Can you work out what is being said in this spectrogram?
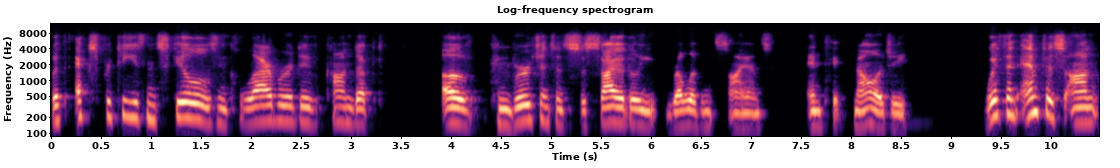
with expertise and skills in collaborative conduct of convergence and societally relevant science and technology with an emphasis on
